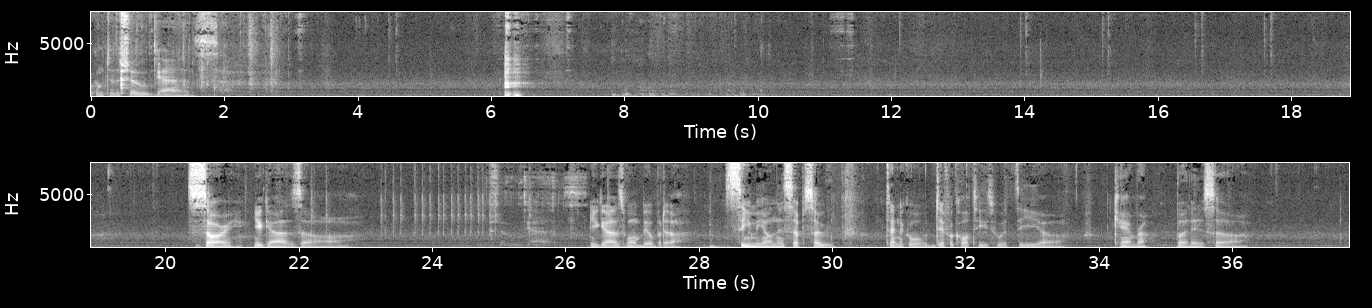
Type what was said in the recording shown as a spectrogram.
welcome to the show, guys. Sorry, you guys, um, you guys won't be able to see me on this episode. Technical difficulties with the uh, camera, but it's uh,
